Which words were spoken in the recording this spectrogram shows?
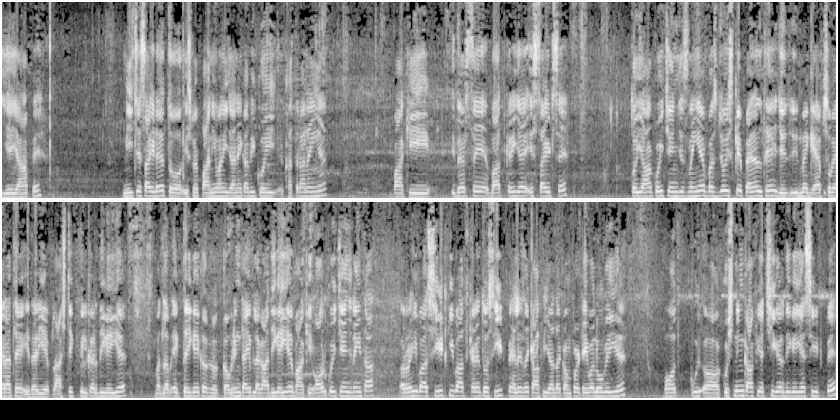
ये यहाँ पे। नीचे साइड है तो इसमें पानी वानी जाने का भी कोई ख़तरा नहीं है। बाकी इधर से बात करी जाए इस साइड से तो यहाँ कोई चेंजेस नहीं है। बस जो इसके पैनल थे जिनमें गैप्स वगैरह थे, इधर ये प्लास्टिक फिल कर दी गई है। मतलब एक तरीके का कवरिंग टाइप लगा दी गई है, बाकी और कोई चेंज नहीं था। और रही बात सीट की बात करें तो सीट पहले से काफ़ी ज़्यादा कंफर्टेबल हो गई है। बहुत कुशनिंग काफ़ी अच्छी कर दी गई है सीट पे।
